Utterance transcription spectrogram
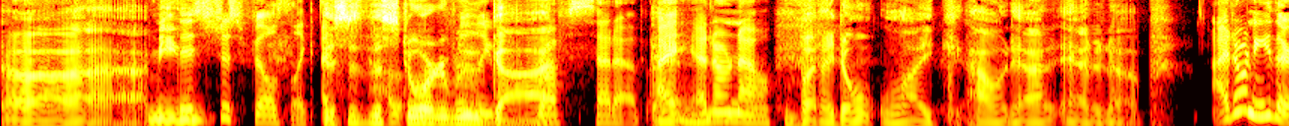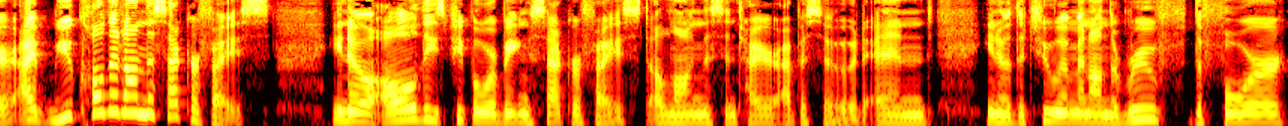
Uh, I mean, This just feels like a- This is the a- a story we got, Rough setup. I, I don't know. but I don't like how it added up. I don't either. I you called it on the sacrifice. You know, all these people were being sacrificed along this entire episode, and you know, the two women on the roof, the four.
